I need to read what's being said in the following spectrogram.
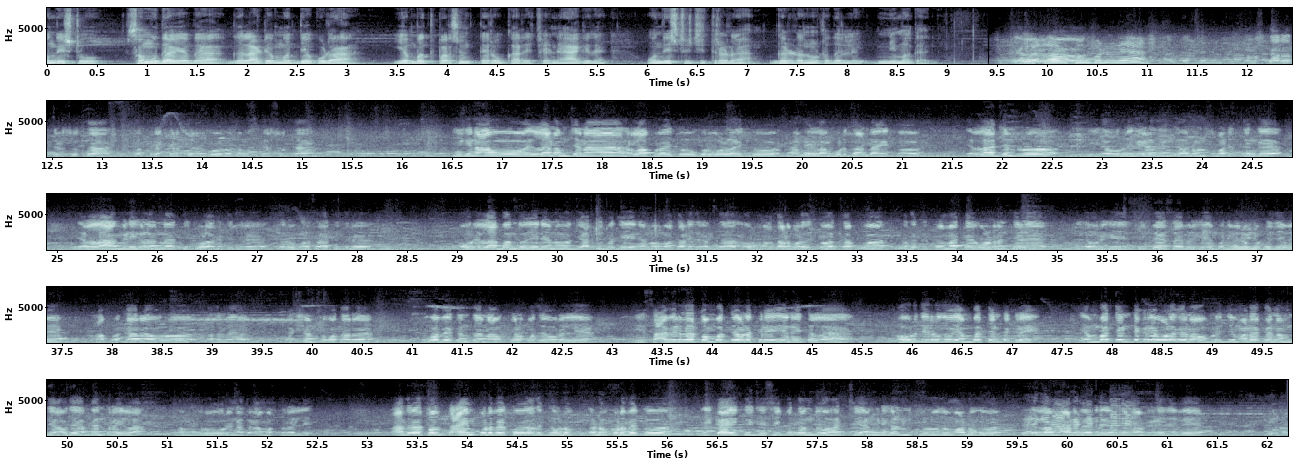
ಒಂದಿಷ್ಟು ಸಮುದಾಯದ ಗಲಾಟೆ ಮಧ್ಯೆ ಕೂಡ ಎಂಬತ್ತು ಪರ್ಸೆಂಟ್ ತೆರವು ಕಾರ್ಯಾಚರಣೆ ಆಗಿದೆ. ಒಂದಿಷ್ಟು ಚಿತ್ರಣ ಗರುಡ ನೋಟದಲ್ಲಿ ನಿಮಗಾಗಿ. ನಮಸ್ಕಾರ ತಿಳಿಸುತ್ತಾ ಪತ್ರಕರ್ತರಿಗೂ ನಮಸ್ಕರಿಸುತ್ತಾ. ಈಗ ನಾವು ಎಲ್ಲ ನಮ್ಮ ಜನ ಹರ್ಲಾಪುರ ಆಯಿತು ಉಗುರುಗಳಾಯಿತು ನಮ್ಮ ಕೂಡ ತಾಂಡ ಆಯಿತು. ಎಲ್ಲ ಜನರು ಈಗ ಅವರು ಹೇಳ್ದಂಗೆ ಅನೌನ್ಸ್ ಮಾಡಿಸ್ದಂಗೆ ಎಲ್ಲ ಅಂಗಡಿಗಳನ್ನು ತಿಕ್ಕೊಳಕತ್ತಿದ್ರು ತೆರವುಗೊಳಿಸಾಕತ್ತಿದ್ರು ಅವರೆಲ್ಲ ಬಂದು ಏನೇನೋ ಜಾತಿ ಬಗ್ಗೆ ಏನೇನೋ ಮಾತಾಡಿದ್ರಂತ ಅವ್ರು ಮಾತಾಡಬಾರ್ದಿತ್ತು ಅದು ತಪ್ಪು. ಅದಕ್ಕೆ ಕ್ರಮ ಕೈಗೊಳ್ರಿ ಅಂತೇಳಿ ಈಗ ಅವರಿಗೆ ಸಿ ಪಿ ಐ ಸಾಹೇಬರಿಗೆ ಮನವಿಯನ್ನು ಕೊಟ್ಟಿದ್ದೀವಿ. ಆ ಪ್ರಕಾರ ಅವರು ಅದನ್ನ ಆಕ್ಷನ್ ತಗೋತಾರೆ. ತಗೋಬೇಕಂತ ನಾವು ಕೇಳ್ಕೊತೇವೆ ಅವರಲ್ಲಿ. ಈ ಸಾವಿರದ ತೊಂಬತ್ತೇಳು ಎಕರೆ ಏನೈತಲ್ಲ ಅವ್ರದ್ದು ಇರೋದು ಎಂಬತ್ತೆಂಟು ಎಕರೆ. ಎಂಬತ್ತೆಂಟು ಎಕರೆ ಒಳಗೆ ನಾವು ಅಭಿವೃದ್ಧಿ ಮಾಡೋಕೆ ನಮ್ದು ಯಾವುದೇ ಅಭ್ಯಂತರ ಇಲ್ಲ. ನಮ್ಮ ಊರು ಊರಿನ ಗ್ರಾಮಸ್ಥರಲ್ಲಿ. ಆದ್ರೆ ಸ್ವಲ್ಪ ಟೈಮ್ ಕೊಡಬೇಕು, ಅದು ಗಡು ಗಡು ಕೊಡಬೇಕು. ಏಕಾಏಕಿ ಜೆ ಸಿ ಪಿ ತಂದು ಹಚ್ಚಿ ಅಂಗಡಿಗಳನ್ನು ಕೀಳೋದು ಮಾಡೋದು ಎಲ್ಲ ಮಾಡಬೇಡ್ರಿ ಅಂತ ನಾವು ಹೇಳಿದ್ದೇವೆ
